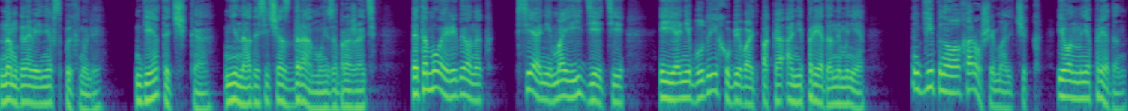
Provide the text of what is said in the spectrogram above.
на мгновение вспыхнули. Деточка, не надо сейчас драму изображать. Это мой ребенок. Все они мои дети, и я не буду их убивать, пока они преданы мне. Гипно хороший мальчик, и он мне предан,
